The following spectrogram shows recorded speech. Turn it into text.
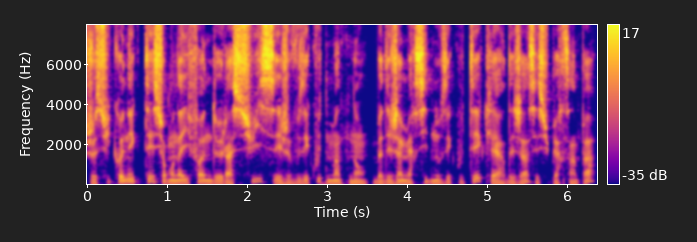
Je suis connecté sur mon iPhone de la Suisse et je vous écoute maintenant. Bah déjà, merci de nous écouter, Claire, déjà, c'est super sympa.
